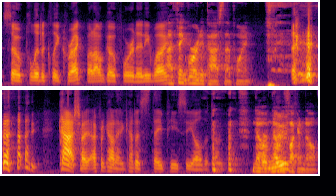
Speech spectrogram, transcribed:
so politically correct, but I'll go for it anyway. I think we're already past that point. Gosh, I, I forgot I got to stay PC all the time. No, no, we fucking don't.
